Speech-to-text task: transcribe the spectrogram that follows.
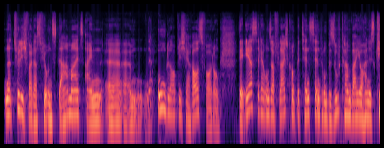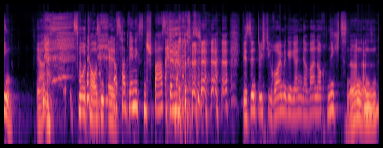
natürlich war das für uns damals ein, äh, ähm, eine unglaubliche Herausforderung. Der erste, der unser Fleischkompetenzzentrum besucht haben, war Johannes King ja, 2011. Das hat wenigstens Spaß gemacht. wir sind durch die Räume gegangen, da war noch nichts. Ne? Dann, mhm.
